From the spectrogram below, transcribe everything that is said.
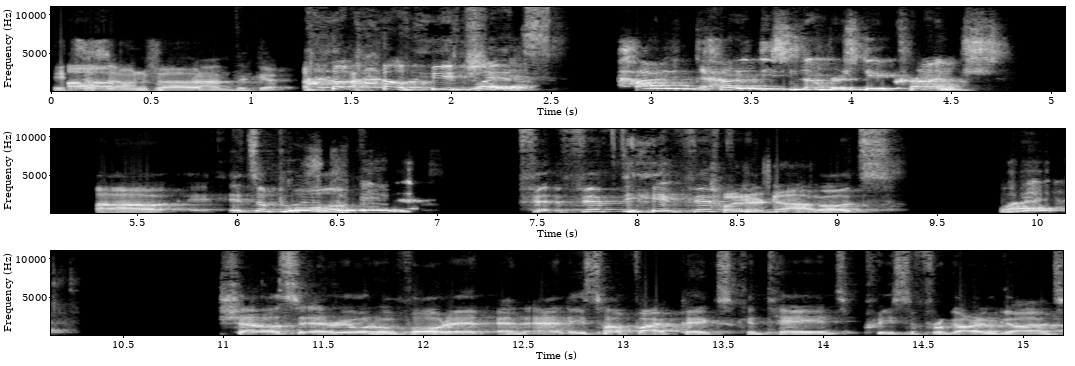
It's his own vote. Allegiance. How did, how did these numbers get crunched? Uh, it's a poll. 50, 50 Twitter dog. votes. What? Shout outs to everyone who voted. And Andy's top five picks contains Priest of Forgotten Gods,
